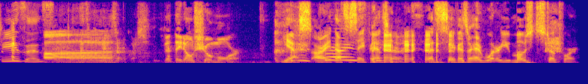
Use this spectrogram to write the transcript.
Jesus. Uh, that they don't show more. Yes. All right. That's a safe answer. That's a safe answer. And what are you most stoked for?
